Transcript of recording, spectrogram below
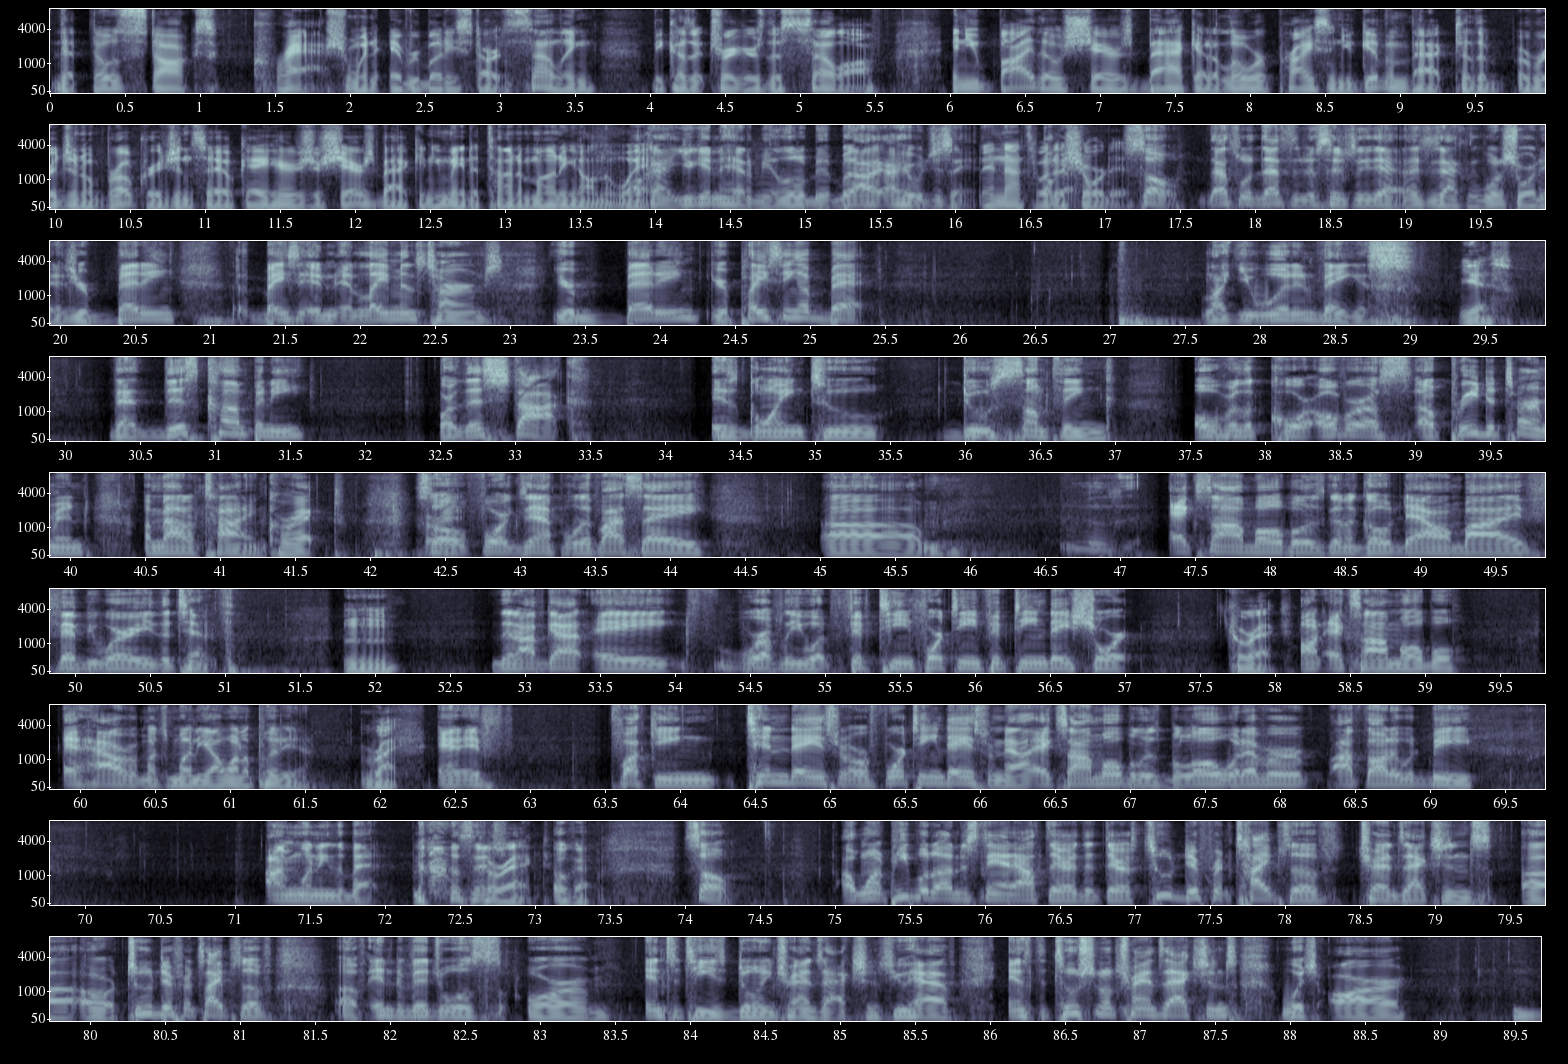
that those stocks crash when everybody starts selling because it triggers the sell off and you buy those shares back at a lower price and you give them back to the original brokerage and say okay here's your shares back and you made a ton of money on the way Okay, you're getting ahead of me a little bit, but I, I hear what you're saying. and that's what a short is So that's what that's essentially yeah. That's exactly what a short is. You're betting, basically in, in layman's terms, you're betting, you're placing a bet like you would in Vegas yes that this company or this stock is going to do something over the core over a predetermined amount of time correct? So for example if i say um exxonmobil is going to go down by february the 10th mm-hmm. Then i've got a roughly what 15 14 15 days short correct. on exxonmobil at however much money i want to put in. Right. And if fucking 10 days from or 14 days from now, ExxonMobil is below whatever I thought it would be, I'm winning the bet. Correct. Okay. So I want people to understand out there that there's two different types of transactions uh, or two different types of, of individuals or entities doing transactions. You have institutional transactions, which are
